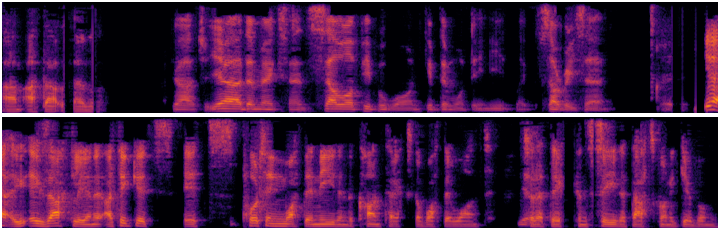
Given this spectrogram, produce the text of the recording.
um, at that level. Gotcha. Yeah, that makes sense. Sell what people want, give them what they need, like Sabri said. Yeah, exactly. And I think it's it's putting what they need in the context of what they want, yeah. so that they can see that that's going to give them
